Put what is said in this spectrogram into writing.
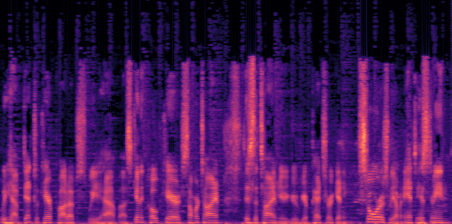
We have dental care products. We have uh, skin and coat care. Summertime, this is the time your, your, your pets are getting sores. We have an antihistamine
